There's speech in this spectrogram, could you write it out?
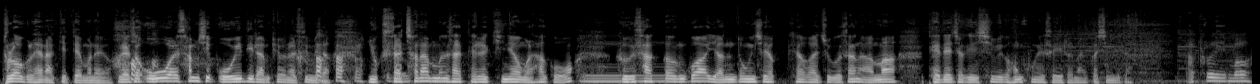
블럭을 해놨기 때문에요. 그래서 5월 35일이라는 표현을 씁니다. 육사 천안문 사태를 기념을 하고 음, 그 사건과 연동시켜가지고선 아마 대대적인 시위가 홍콩에서 일어날 것입니다. 앞으로 이뭐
